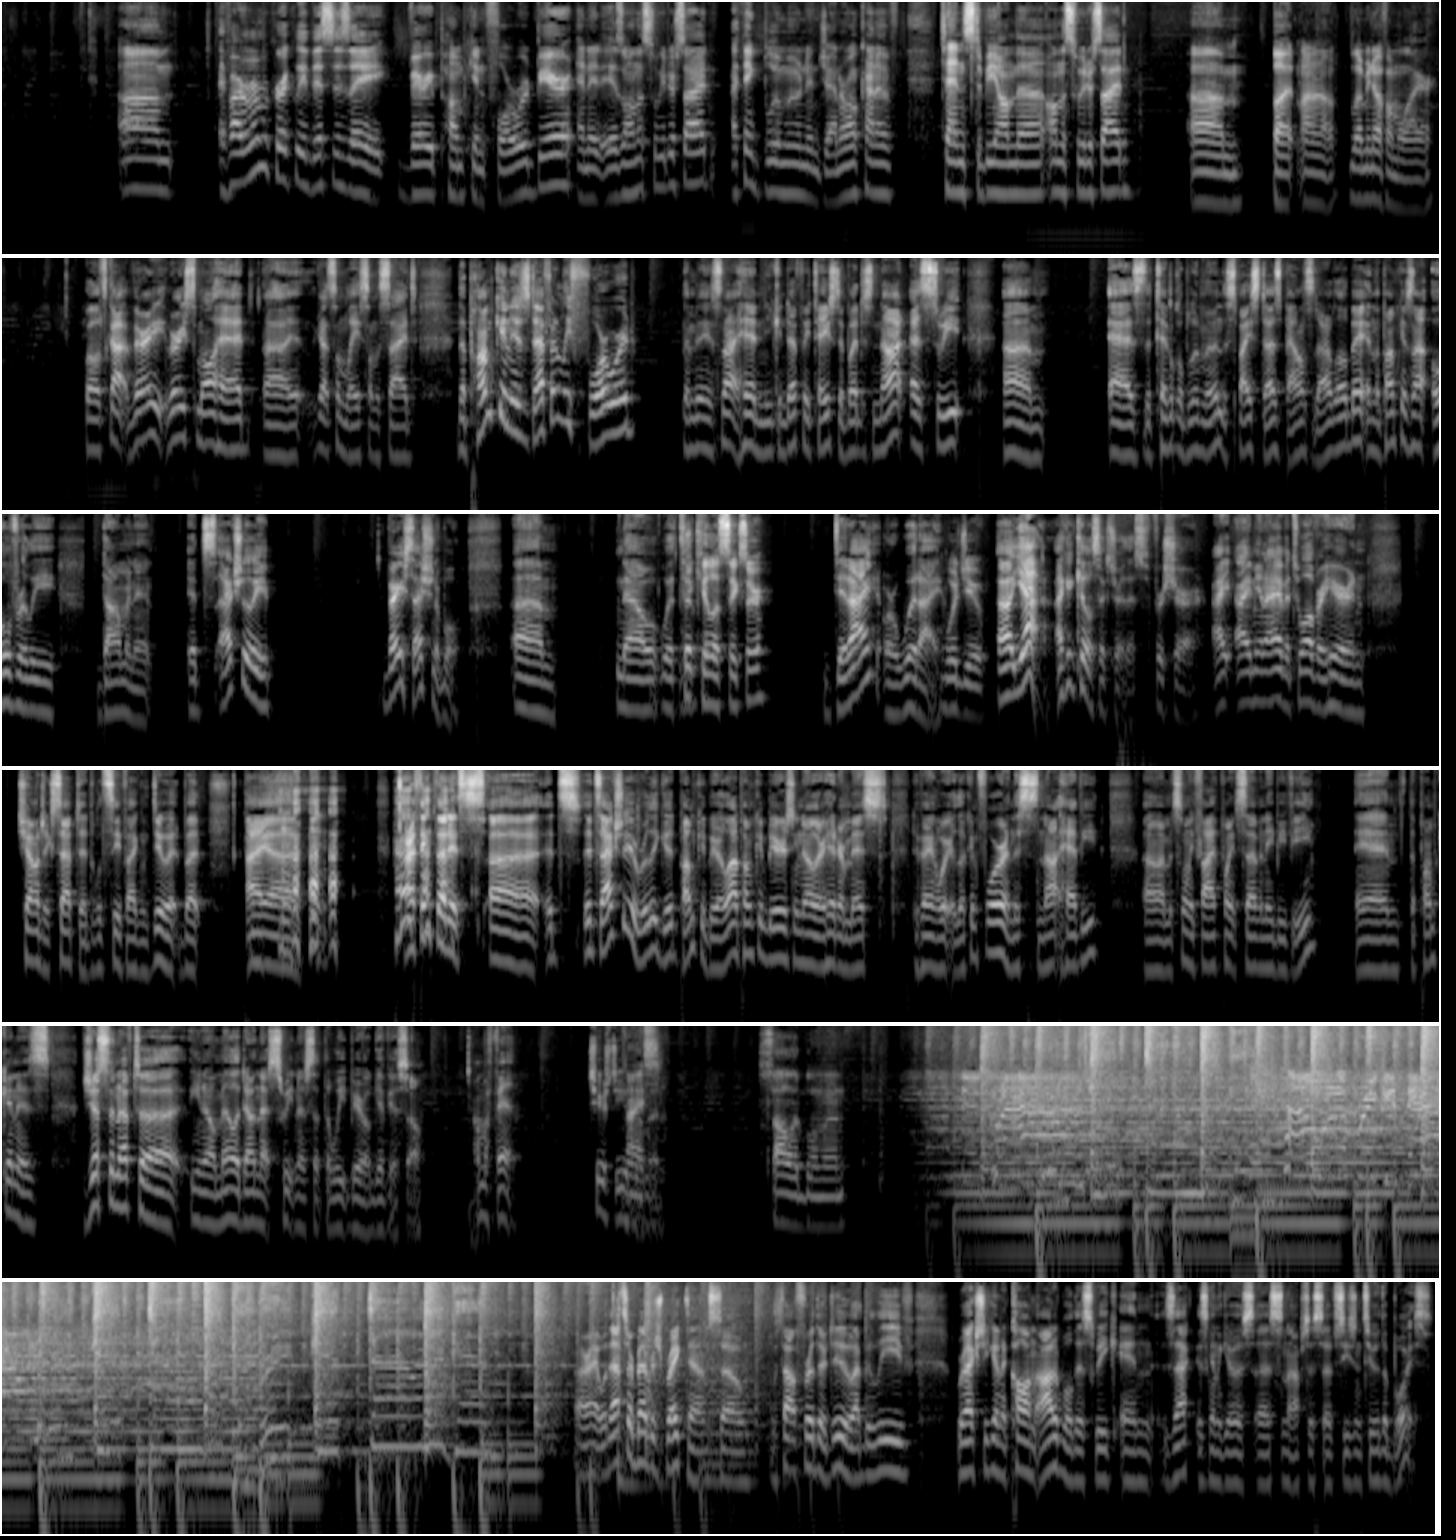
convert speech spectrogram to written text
Um, if I remember correctly, this is a very pumpkin forward beer, and it is on the sweeter side. I think Blue Moon in general kind of tends to be on the on the sweeter side. Um, but I don't know. Let me know if I'm a liar. Well, it's got very very small head. Uh, got some lace on the sides. The pumpkin is definitely forward. I mean, it's not hidden. You can definitely taste it, but it's not as sweet um, as the typical Blue Moon. The spice does balance it out a little bit, and the pumpkin's not overly dominant. It's actually very sessionable. Um, now with you kill a sixer? Did I or would I? Would you? Uh, yeah, I could kill a sixer of this for sure. I, I mean, I have a 12 here and challenge accepted. Let's see if I can do it. But I, uh, I think that it's, uh, it's, it's actually a really good pumpkin beer. A lot of pumpkin beers, you know, they're hit or miss depending on what you're looking for. And this is not heavy. Um, it's only 5.7 ABV, and the pumpkin is just enough to, you know, mellow down that sweetness that the wheat beer will give you. So, I'm a fan. Cheers to you, Nice. Blue Moon. Solid Blue Moon. Well, that's our beverage breakdown. So, without further ado, I believe we're actually going to call an audible this week, and Zach is going to give us a synopsis of season two of The Boys.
